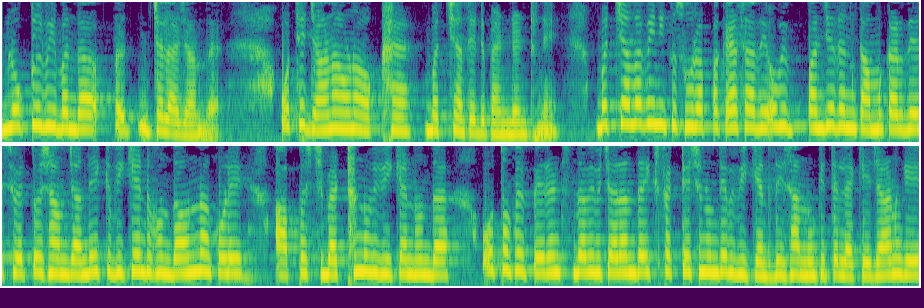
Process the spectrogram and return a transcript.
ਲੋਕਲ ਵੀ ਬੰਦਾ ਚਲਾ ਜਾਂਦਾ ਹੈ। ਉੱਥੇ ਜਾਣਾ ਆਉਣਾ ਔਖਾ ਹੈ, ਬੱਚਿਆਂ ਤੇ ਡਿਪੈਂਡੈਂਟ ਨੇ। ਬੱਚਿਆਂ ਦਾ ਵੀ ਨਹੀਂ ਕਸੂਰ ਆਪਾਂ ਕਹਿ ਸਕਦੇ, ਉਹ ਵੀ ਪੰਜੇ ਦਿਨ ਕੰਮ ਕਰਦੇ ਸਵੇਰ ਤੋਂ ਸ਼ਾਮ ਜਾਂਦੇ, ਇੱਕ ਵੀਕਐਂਡ ਹੁੰਦਾ ਉਹਨਾਂ ਕੋਲੇ, ਆਪਸ 'ਚ ਬੈਠਣ ਨੂੰ ਵੀ ਵੀਕਐਂਡ ਹੁੰਦਾ। ਉਤੋਂ ਫਿਰ ਪੇਰੈਂਟਸ ਦਾ ਵੀ ਵਿਚਾਰਿਆਂ ਦਾ ਐਕਸਪੈਕਟੇਸ਼ਨ ਹੁੰਦੀ ਹੈ ਵੀ ਵੀਕਐਂਡ ਦੀ ਸਾਨੂੰ ਕਿਤੇ ਲੈ ਕੇ ਜਾਣਗੇ,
